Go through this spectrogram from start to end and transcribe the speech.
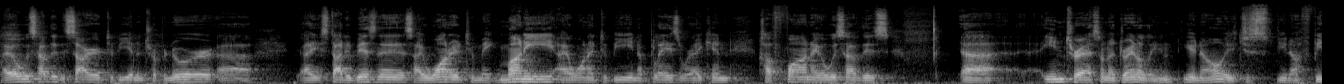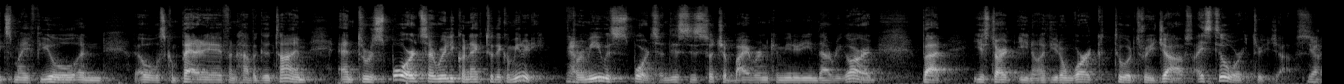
i always have the desire to be an entrepreneur uh, I studied business. I wanted to make money. I wanted to be in a place where I can have fun. I always have this uh, interest on adrenaline. You know, it just you know feeds my fuel, and I was competitive and have a good time. And through sports, I really connect to the community. Yeah. For me, it was sports, and this is such a vibrant community in that regard. But you start, you know, if you don't work two or three jobs, I still work three jobs. Yeah.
